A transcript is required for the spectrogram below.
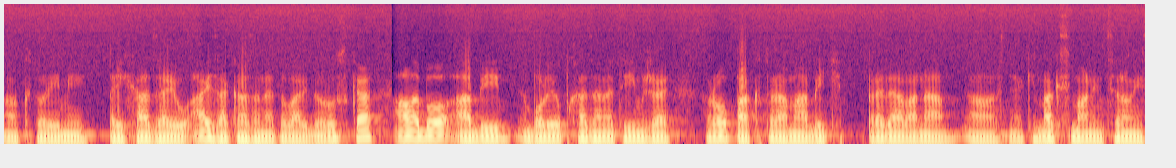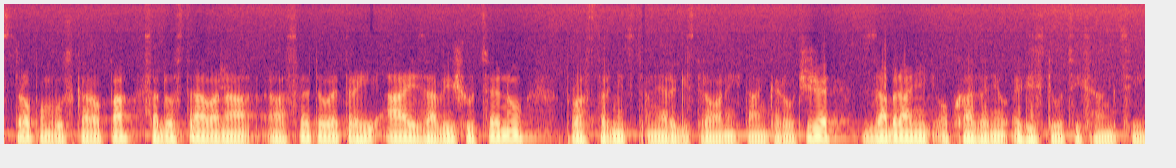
ktorými prichádzajú aj zakázané tovary do Ruska, alebo aby boli obchádzané tým, že ropa, ktorá má byť predávaná s nejakým maximálnym cenovým stropom, ruská ropa, sa dostáva na svetové trhy aj za vyššiu cenu, prostredníctvom neregistrovaných tankerov. Čiže zabrániť obchádzaniu existujúcich sankcií.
